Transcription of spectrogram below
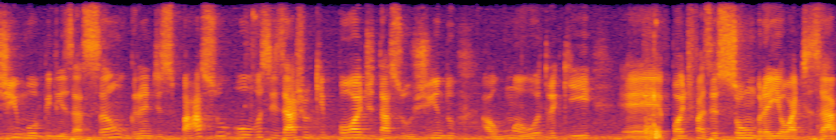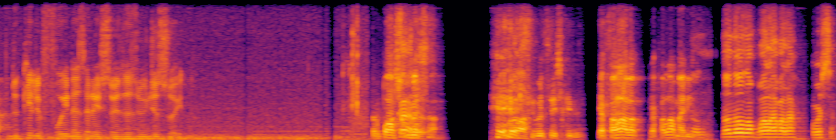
de mobilização, um grande espaço, ou vocês acham que pode estar tá surgindo alguma outra que é, pode fazer sombra aí ao WhatsApp do que ele foi nas eleições de 2018? Eu posso Cara, começar. se vocês quiserem. Quer falar, quer falar Maria? Não, não, não, vai lá, vai lá, força.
